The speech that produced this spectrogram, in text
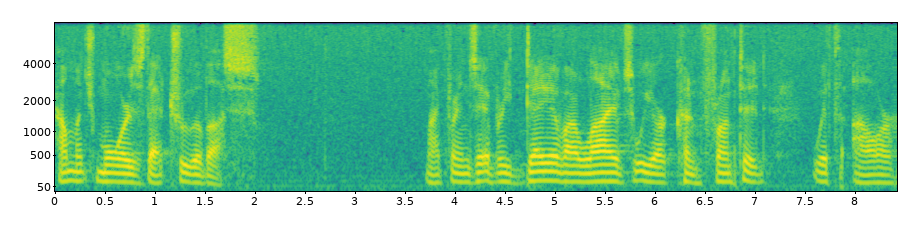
How much more is that true of us? My friends, every day of our lives we are confronted with our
